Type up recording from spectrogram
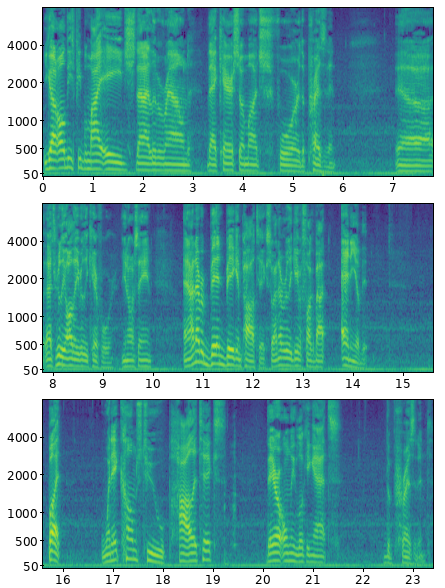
you got all these people my age that I live around that care so much for the president. Uh, that's really all they really care for. You know what I'm saying? And I never been big in politics, so I never really gave a fuck about any of it. But when it comes to politics, they are only looking at the president.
